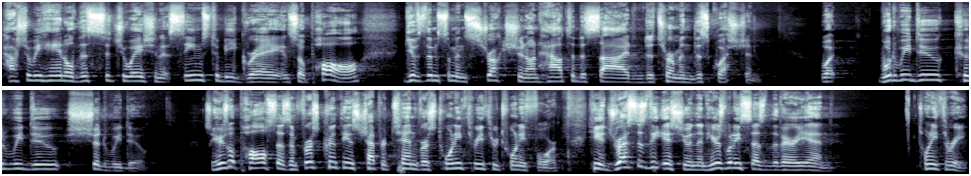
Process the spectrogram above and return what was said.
How should we handle this situation? It seems to be gray. And so Paul gives them some instruction on how to decide and determine this question What would we do? Could we do? Should we do? So here's what Paul says in 1 Corinthians chapter 10 verse 23 through 24. He addresses the issue and then here's what he says at the very end. 23.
